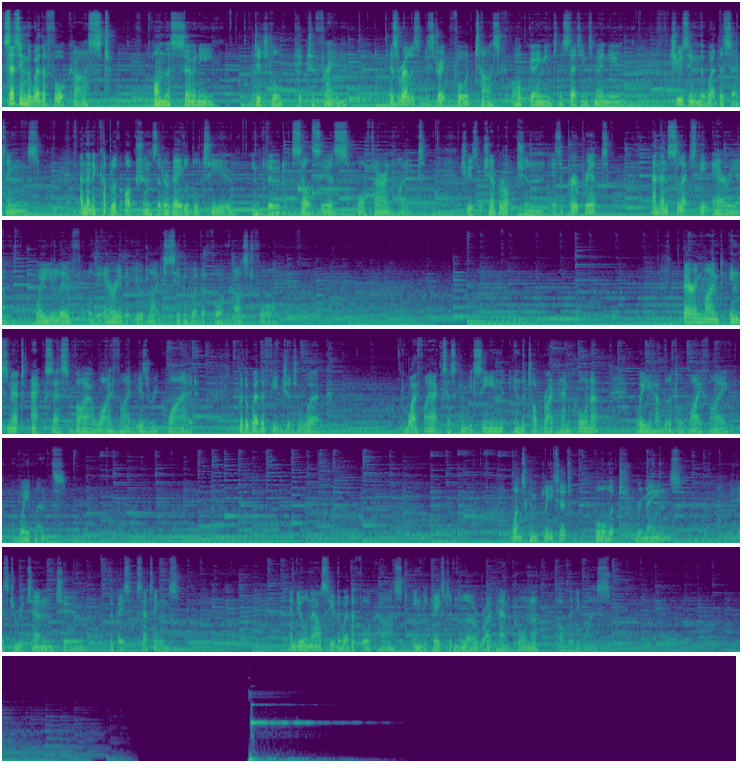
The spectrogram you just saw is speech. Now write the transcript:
Setting the weather forecast on the Sony digital picture frame is a relatively straightforward task of going into the settings menu, choosing the weather settings, and then a couple of options that are available to you include Celsius or Fahrenheit. Choose whichever option is appropriate, and then select the area where you live or the area that you would like to see the weather forecast for. Bear in mind internet access via Wi-Fi is required for the weather feature to work. Wi-Fi access can be seen in the top right hand corner where you have the little Wi-Fi wavelengths. Once completed, all that remains is to return to the basic settings and you'll now see the weather forecast indicated in the lower right hand corner of the device.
